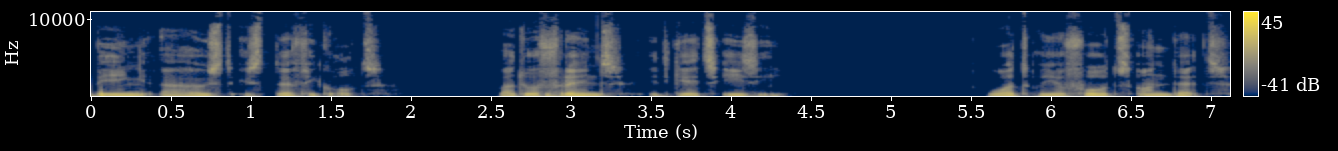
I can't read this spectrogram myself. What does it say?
Being a host is difficult, but with friends it gets easy. What are your thoughts on that?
